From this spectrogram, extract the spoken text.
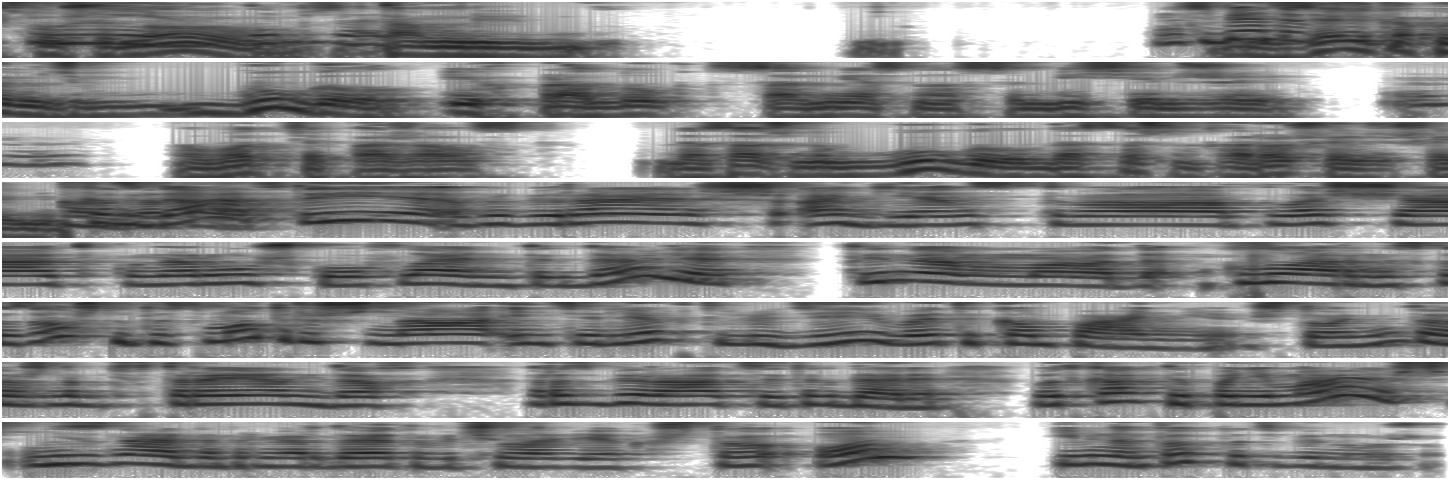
Слушай, Нет, не ну там Ну, тебе это... взяли какой-нибудь Google, их продукт совместно с BCG. Мгм. Вот тебе, пожалуйста. Достаточно Google, достаточно хорошее решение. А, Когда ты выбираешь агентство, площадку, наружку, оффлайн и так далее, ты нам а, кулуарно сказал, что ты смотришь на интеллект людей в этой компании, что они должны быть в трендах, разбираться и так далее. Вот как ты понимаешь, не зная, например, до этого человека, что он именно тот, кто тебе нужен?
